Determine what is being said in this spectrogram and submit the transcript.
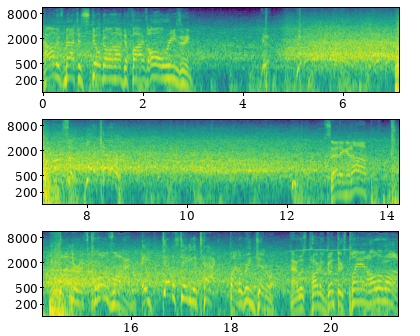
How this match is still going on defies all reasoning. Reversal! What a counter! Setting it up. Thunderous clothesline. A devastating attack by the ring general. That was part of Gunther's plan all along.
